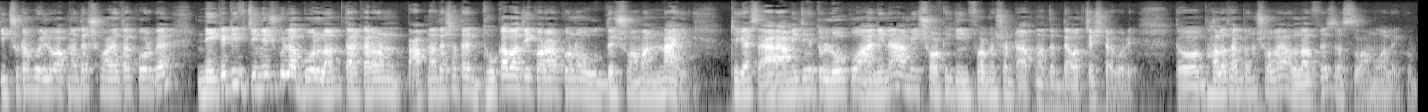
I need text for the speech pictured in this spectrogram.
কিছুটা হইলেও আপনাদের সহায়তা করবে। নেগেটিভ জিনিসগুলো বললাম, তার কারণ আপনাদের সাথে ধোকাবাজি করার কোনো উদ্দেশ্য আমার নাই, ঠিক আছে? আর আমি যেহেতু লোকও আনি না, আমি সঠিক ইনফরমেশনটা আপনাদের দেওয়ার চেষ্টা করি। তো ভালো থাকবেন সবাই, আল্লাহ হাফেজ, আসসালামু আলাইকুম।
